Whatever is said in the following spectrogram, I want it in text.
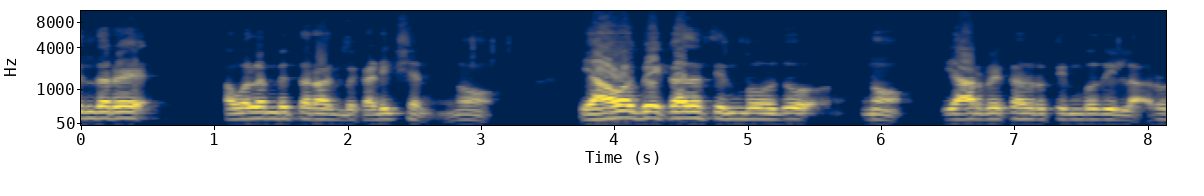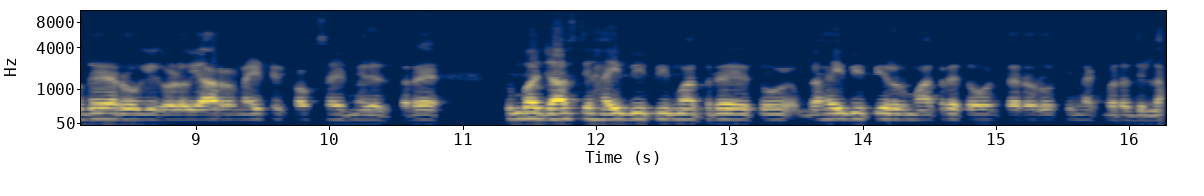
ತಿಂದರೆ ಅವಲಂಬಿತರಾಗಬೇಕು ಅಡಿಕ್ಷನ್ ನೋ ಯಾವಾಗ ಬೇಕಾದ್ರೂ ತಿನ್ಬೋದು ನೋ ಯಾರು ಬೇಕಾದರೂ ತಿನ್ಬೋದು ಇಲ್ಲ. ಹೃದಯ ರೋಗಿಗಳು, ಯಾರು ನೈಟ್ರಿಕ್ ಆಕ್ಸೈಡ್ ಮೇಲೆ ಇರ್ತಾರೆ, ತುಂಬಾ ಜಾಸ್ತಿ ಹೈ ಬಿ ಪಿ ಮಾತ್ರೆ ಹೈ ಬಿ ಪಿ ಇರೋರು ಮಾತ್ರೆ ತಗೊಳ್ತಾ ಇರೋರು ತಿನ್ನಕ್ಕೆ ಬರೋದಿಲ್ಲ.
